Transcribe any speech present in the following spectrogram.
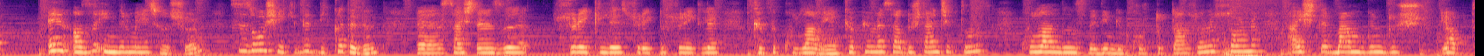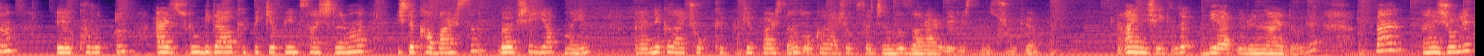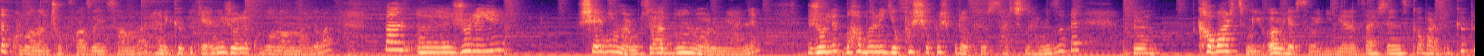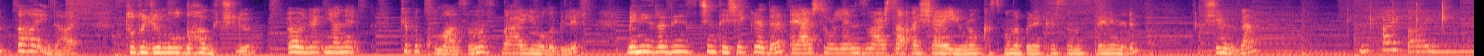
en aza indirmeye çalışıyorum. Siz de o şekilde dikkat edin. Ee, saçlarınızı sürekli sürekli sürekli köpük kullanmayın. Yani köpüğü mesela duştan çıktınız kullandığınız dediğim gibi kuruttuktan sonra sonra ha işte ben bugün duş yaptım e, kuruttum. Ertesi gün bir daha köpük yapayım saçlarıma işte kabarsın. Böyle bir şey yapmayın. E, ne kadar çok köpük yaparsanız o kadar çok saçınıza zarar verirsiniz çünkü. Aynı şekilde diğer ürünler de öyle. Ben e, jöle de kullanan çok fazla insan var. Hani köpük yerine jöle kullananlar da var. Ben e, jöleyi şey bulmuyorum, güzel bulmuyorum yani. Jöle daha böyle yapış yapış bırakıyor saçlarınızı ve e, kabartmıyor öyle söyleyeyim yani saçlarınızı kabartmıyor. Köpük daha ideal. Tutuculuğu daha güçlü. Öyle yani köpük kullansanız daha iyi olabilir. Beni izlediğiniz için teşekkür ederim. Eğer sorularınız varsa aşağıya yorum kısmına bırakırsanız sevinirim. Şimdiden bye bye.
